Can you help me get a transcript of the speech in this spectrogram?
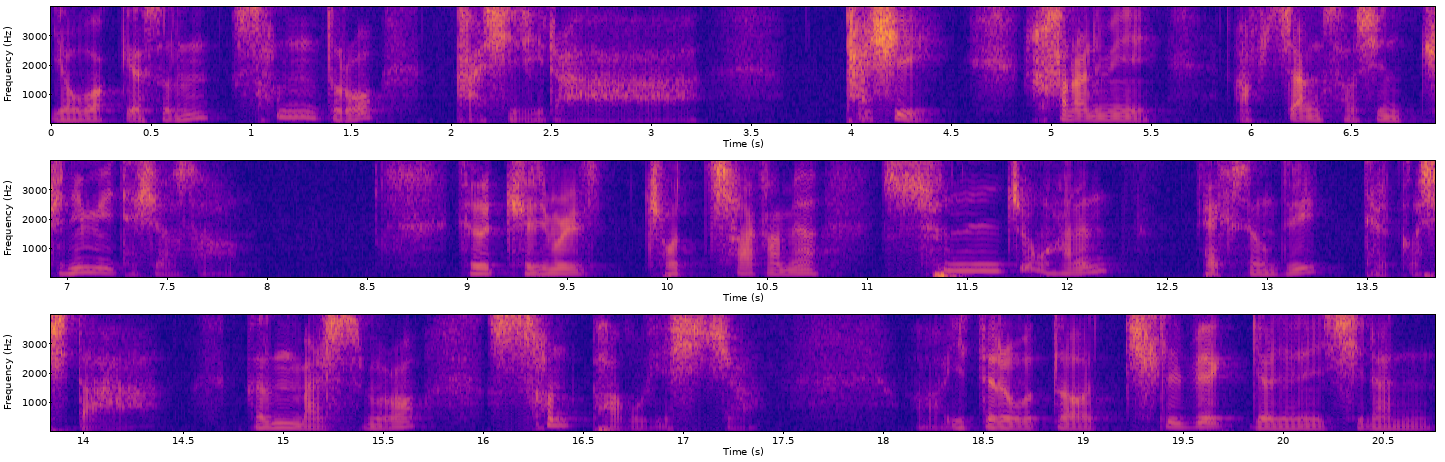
여호와께서는 선두로 가시리라. 다시 하나님이 앞장서신 주님이 되셔서 그 주님을 쫓아가며 순종하는 백성들이 될 것이다. 그런 말씀으로 선포하고 계시죠. 어, 이때로부터 700여 년이 지난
